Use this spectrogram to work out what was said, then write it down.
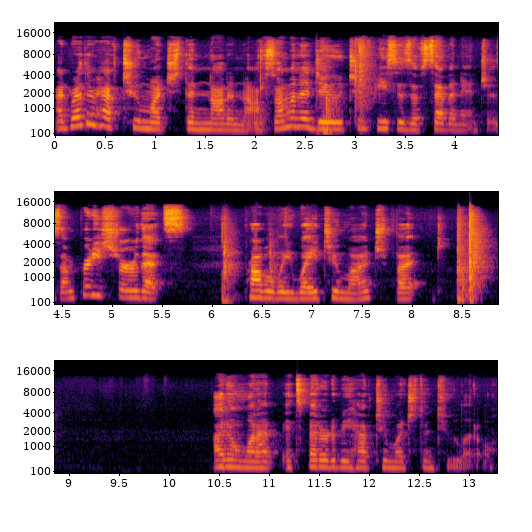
I'd rather have too much than not enough. So I'm going to do two pieces of seven inches. I'm pretty sure that's probably way too much, but I don't want to, it's better to be have too much than too little,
